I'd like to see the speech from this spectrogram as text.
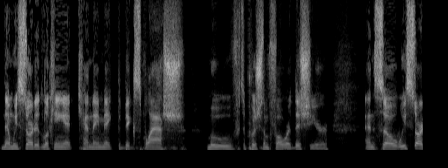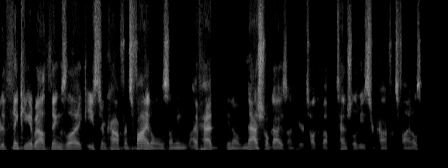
Then we started looking at can they make the big splash move to push them forward this year. And so we started thinking about things like Eastern Conference Finals. I mean, I've had, you know, national guys on here talk about potential of Eastern Conference Finals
